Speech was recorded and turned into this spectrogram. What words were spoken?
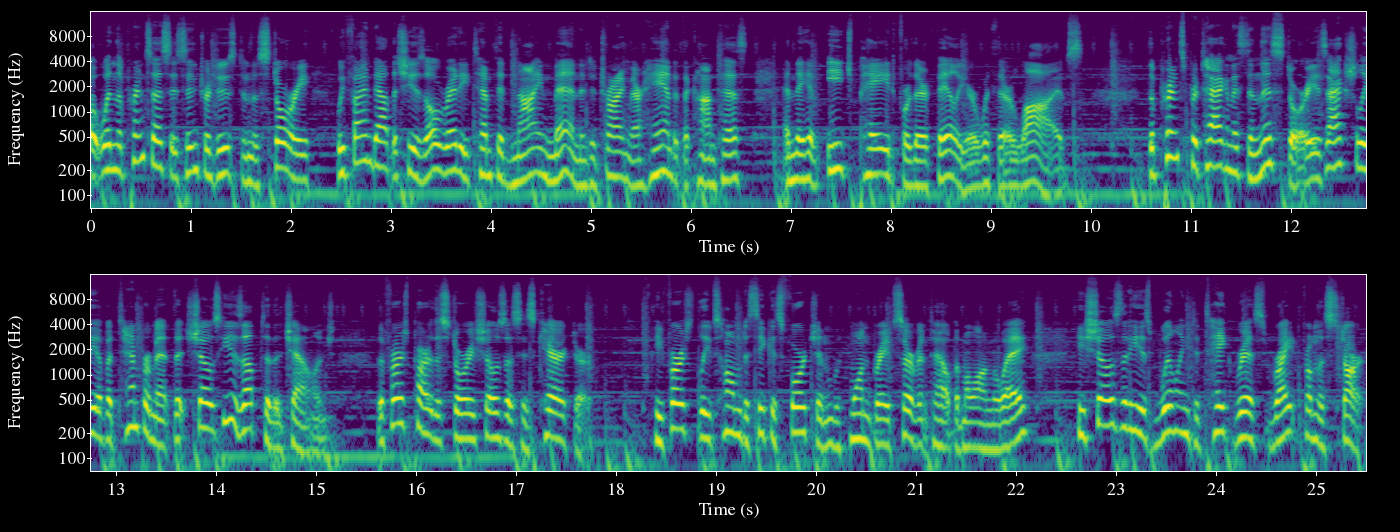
But when the princess is introduced in the story, we find out that she has already tempted nine men into trying their hand at the contest, and they have each paid for their failure with their lives. The prince protagonist in this story is actually of a temperament that shows he is up to the challenge. The first part of the story shows us his character. He first leaves home to seek his fortune with one brave servant to help him along the way. He shows that he is willing to take risks right from the start.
